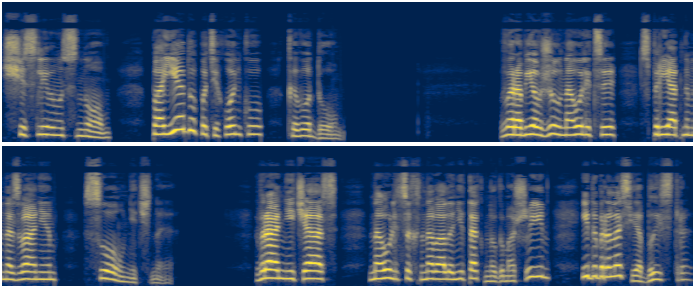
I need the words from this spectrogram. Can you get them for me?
счастливым сном. Поеду потихоньку к его дому. Воробьев жил на улице с приятным названием «Солнечная». В ранний час на улицах сновало не так много машин, и добралась я быстро.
